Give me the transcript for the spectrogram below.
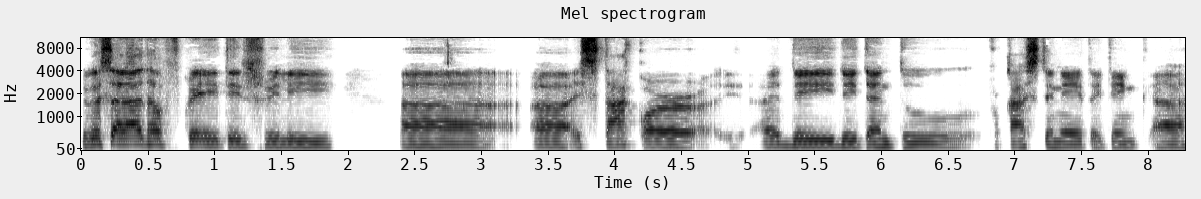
Because a lot of creatives really uh, uh, stuck or uh, they they tend to procrastinate. I think uh,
